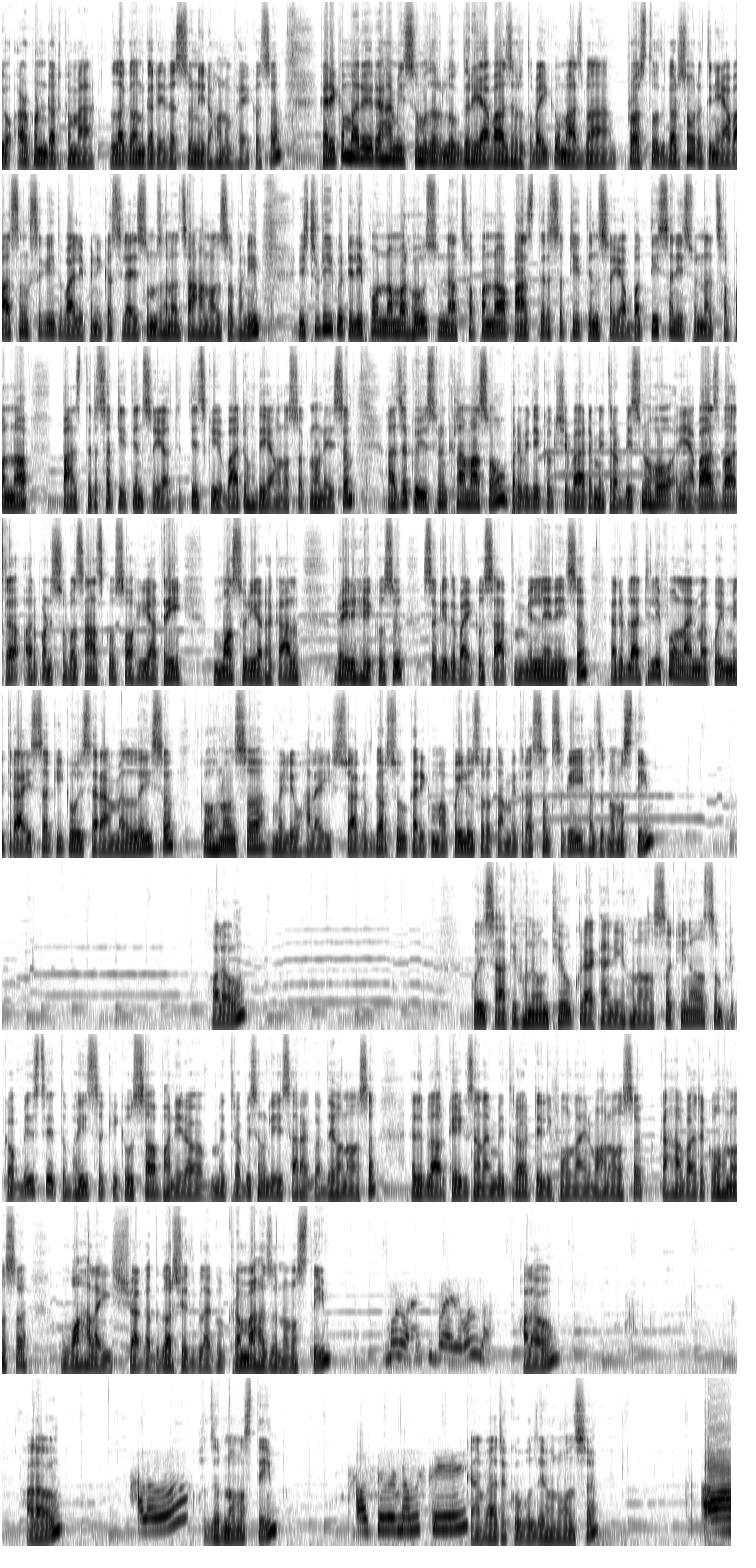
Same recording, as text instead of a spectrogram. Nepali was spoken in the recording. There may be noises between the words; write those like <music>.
अर्पण डट कममा लगन गरेर सुनिरहनु भएको छ। कार्यक्रममा रहेर हामी समुद्र लोकधरी आवाजहरू तपाईँको माझमा प्रस्तुत गर्छौँ र तिनी आवाज सँगसँगै तपाईँले पनि कसैलाई सम्झन चाहनुहुन्छ भने स्टुडियोको टेलिफोन नम्बर हो शून्य छप्पन्न पाँच त्रिसठी तिन सय बत्तिस अनि शून्य छप्पन्न पाँच त्रिसठी तिन सय तेत्तिसको यो बाटो हुँदै आउन सक्नुहुनेछ। आजको यो श्रृङ्खलामा छौँ प्रविधि कक्षबाट मित्र विष्णु हो अनि आवाजबाट अर्पण शुभ साँझको सहयात्री म सूर्य ढकाल रहिरहेको छु। सके तपाईँको साथ मिल्ने नै छ। बेला टेलिफोन लाइनमा कोही मित्र आइस सकेको इसारा को हुनुहुन्छ मैले उहाँलाई स्वागत गर्छु। कार्यक्रममा पहिलो श्रोता मित्र सँगसँगै हजुर नमस्ते। हेलो। कोही साथी हुनुहुन्थ्यो कुराकानी हुन सकिन सम्पर्क विस्तृत भइसकेको छ भनेर मित्र विष्णुले इसारा गर्दै हुनुहुन्छ। यति बेला अर्को एकजना मित्र टेलिफोन लाइनमा हुनुहुन्छ। कहाँबाट को हुनुहुन्छ? उहाँलाई स्वागत गर्छु यति बेलाको क्रममा। हजुर नमस्ते। हेलो। हेलो। हेलो हजुर नमस्ते। हजुर नमस्ते। कहाँबाट को बोल्दै हुनुहुन्छ?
